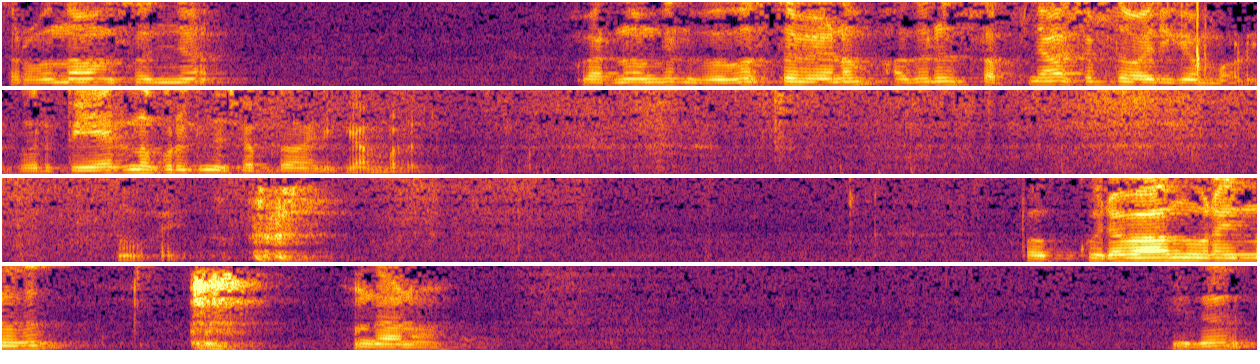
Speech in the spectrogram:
സർവനാമസഞ്ജ വരണമെങ്കിൽ വ്യവസ്ഥ വേണം. അതൊരു സംജ്ഞാശബ്ദമായിരിക്കാൻ പാടില്ല. ഒരു പേരിനെ കുറിക്കുന്ന ശബ്ദമായിരിക്കാൻ പാടില്ല. ഇപ്പൊ കുരവ എന്ന് പറയുന്നത് എന്താണ്? ഇത്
